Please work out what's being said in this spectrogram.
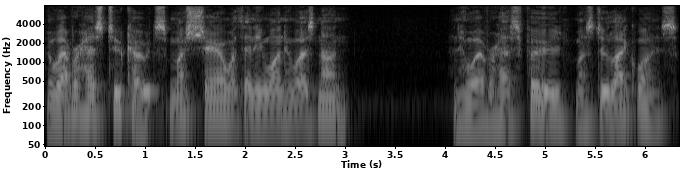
Whoever has two coats must share with anyone who has none, and whoever has food must do likewise.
